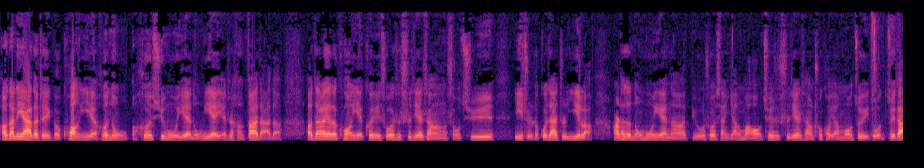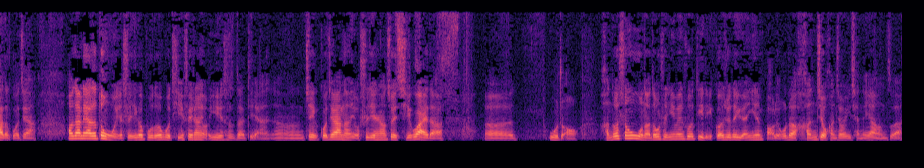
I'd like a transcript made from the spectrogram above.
澳大利亚的这个矿业和农和畜牧业、农业也是很发达的。澳大利亚的矿业可以说是世界上首屈一指的国家之一了。而它的农牧业呢，比如说像羊毛，却是世界上出口羊毛最多、最大的国家。澳大利亚的动物也是一个不得不提、非常有意思的点。嗯，这个国家呢，有世界上最奇怪的呃物种。很多生物呢，都是因为说地理隔绝的原因，保留着很久很久以前的样子。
